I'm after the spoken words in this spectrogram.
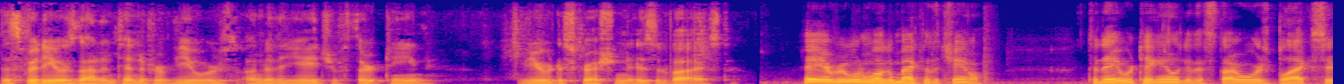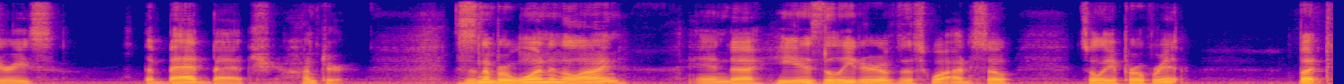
This video is not intended for viewers under the age of 13. Viewer discretion is advised. Hey everyone, welcome back to the channel. Today we're taking a look at the Star Wars Black Series, the Bad Batch Hunter. This is number one in the line, and uh, he is the leader of the squad, so it's only appropriate. But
